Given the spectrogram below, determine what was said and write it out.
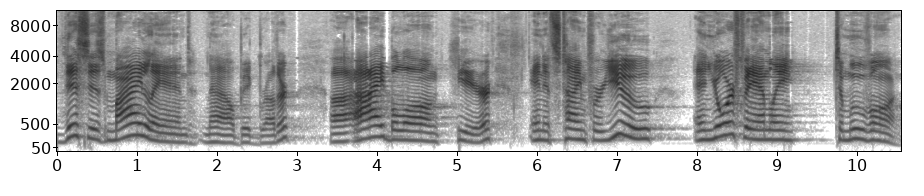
This is my land now, big brother. Uh, I belong here, and it's time for you and your family to move on.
